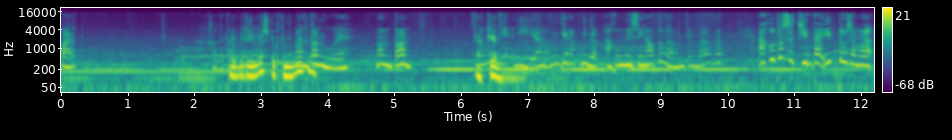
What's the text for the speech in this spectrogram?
part tahu deh 2017 gue. udah ketemu gue tuh. nonton gue nonton Yakin? mungkin, iya nggak mungkin aku nggak aku missing out tuh nggak mungkin banget aku tuh secinta itu sama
